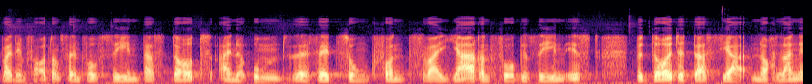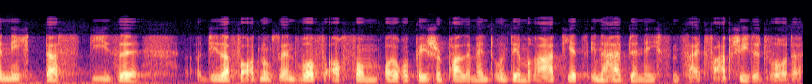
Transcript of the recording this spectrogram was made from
bei dem Verordnungsentwurf sehen, dass dort eine Umsetzung von zwei Jahren vorgesehen ist, bedeutet das ja noch lange nicht, dass diese dieser Verordnungsentwurf auch vom Europäischen Parlament und dem Rat jetzt innerhalb der nächsten Zeit verabschiedet wurde,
